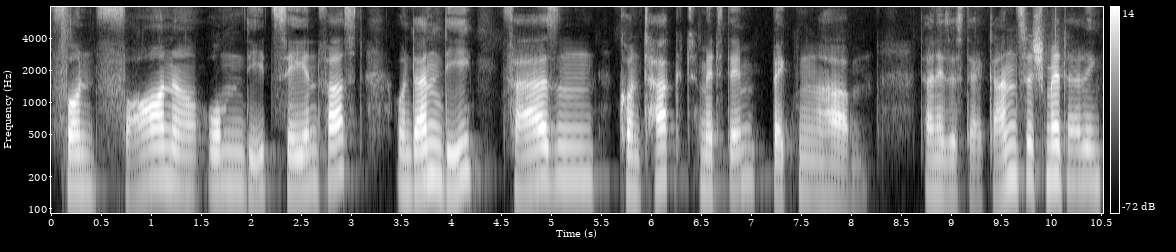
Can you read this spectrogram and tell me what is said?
von vorne um die Zehen fasst und dann die Fersen Kontakt mit dem Becken haben. Dann ist es der ganze Schmetterling,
